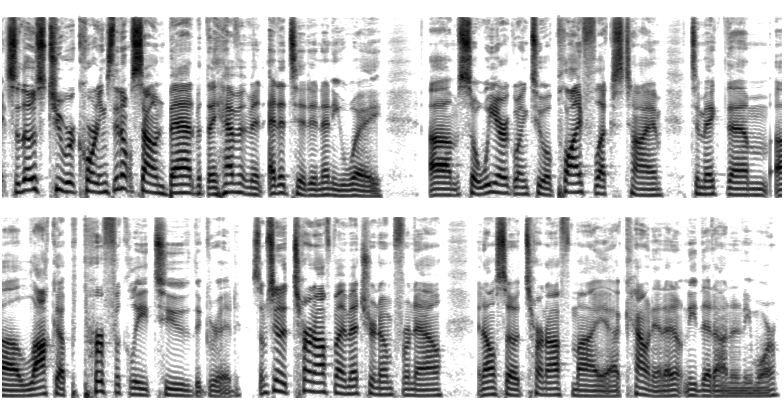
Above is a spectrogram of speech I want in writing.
Right, so those two recordings, they don't sound bad, but they haven't been edited in any way. Um, so we are going to apply flex time to make them uh, lock up perfectly to the grid. So I'm just going to turn off my metronome for now and also turn off my uh, count in. I don't need that on anymore.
